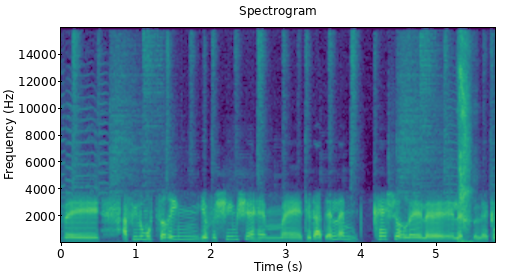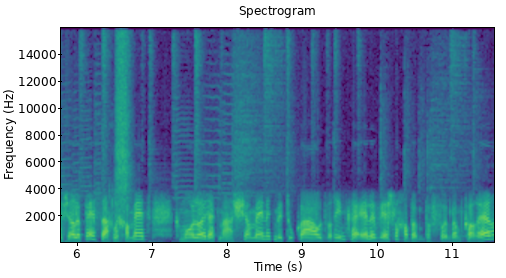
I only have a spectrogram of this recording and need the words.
ואפילו מוצרים יבשים שהם, אה, את יודעת, אין להם קשר ל, ל, ל, לקשר לפסח, לחמץ, כמו, לא יודעת מה, שמנת מתוקה או דברים כאלה, ויש לך במקרר.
